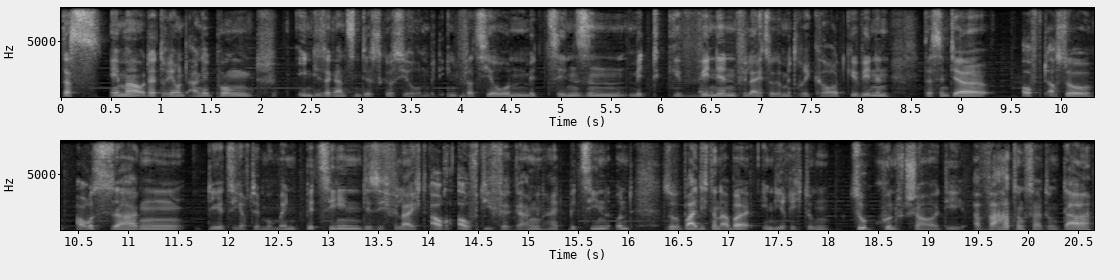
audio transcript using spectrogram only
Das immer oder Dreh- und Angelpunkt in dieser ganzen Diskussion mit Inflation, mit Zinsen, mit Gewinnen, vielleicht sogar mit Rekordgewinnen, das sind ja oft auch so Aussagen, die jetzt sich auf den Moment beziehen, die sich vielleicht auch auf die Vergangenheit beziehen. Und sobald ich dann aber in die Richtung Zukunft schaue, die Erwartungshaltung da,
